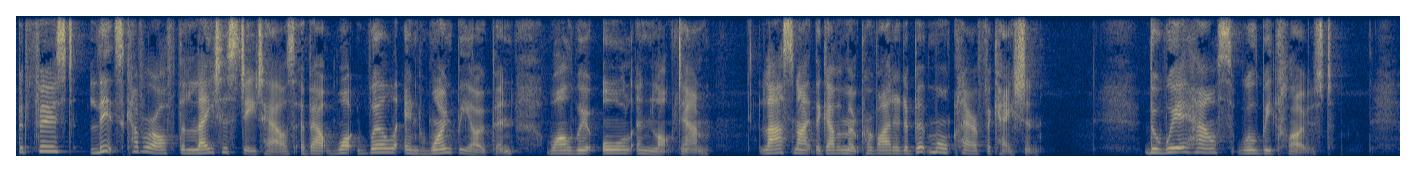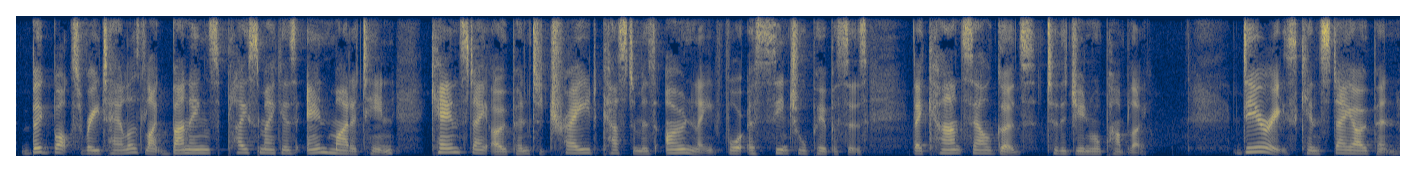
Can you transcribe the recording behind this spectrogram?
But first, let's cover off the latest details about what will and won't be open while we're all in lockdown. Last night the government provided a bit more clarification. The warehouse will be closed. Big box retailers like Bunnings, Placemakers, and Mitre 10 can stay open to trade customers only for essential purposes. They can't sell goods to the general public. Dairies can stay open,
